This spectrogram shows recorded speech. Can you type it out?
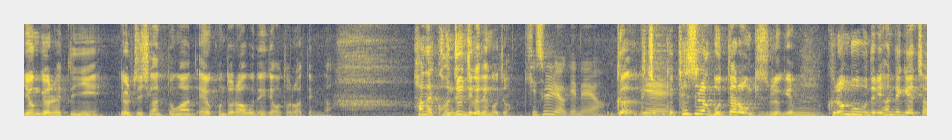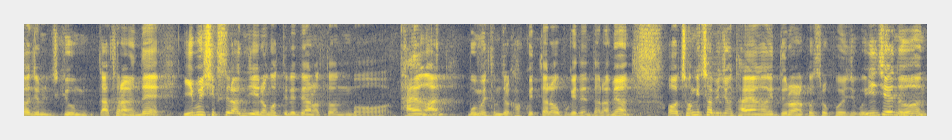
연결했더니 12시간 동안 에어컨 돌아가고 냉장고 돌아갔답니다. 하나의 건전지가 된 거죠. 기술력이네요. 그러니까 예. 음. 그 테슬라가 못 따라온 기술력이에요. 그런 부분들이 현대기아차가 지금 지금 나타나는데 EV6라든지 이런 것들에 대한 어떤 뭐 다양한 모멘텀들을 갖고 있다라고 보게 된다라면 어, 전기차 비중 다양하게 늘어날 것으로 보여지고 이제는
